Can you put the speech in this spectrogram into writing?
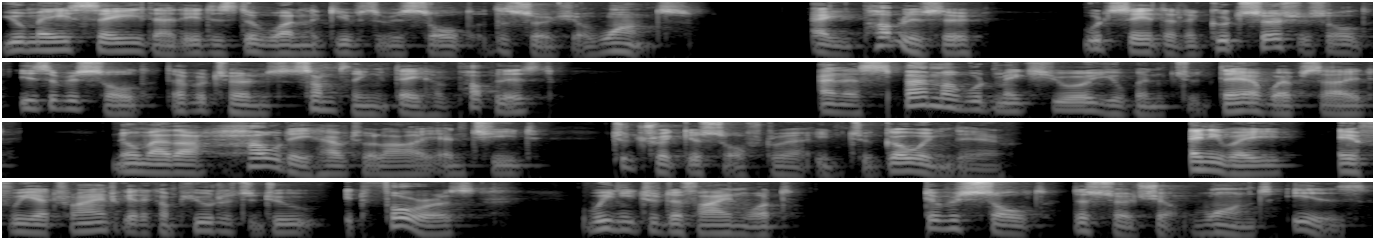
You may say that it is the one that gives the result the searcher wants. A publisher would say that a good search result is a result that returns something they have published, and a spammer would make sure you went to their website, no matter how they have to lie and cheat to trick your software into going there. Anyway, if we are trying to get a computer to do it for us, we need to define what the result the searcher wants is.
